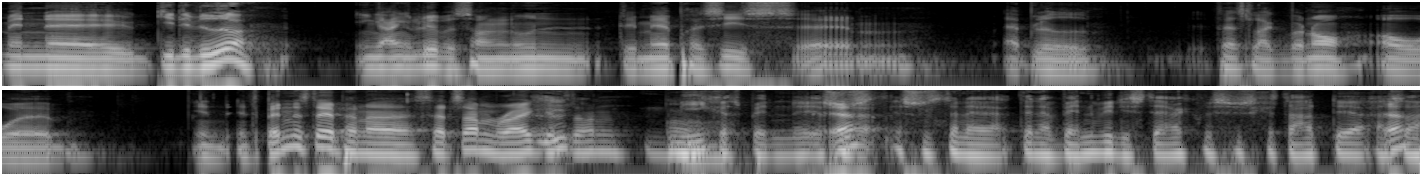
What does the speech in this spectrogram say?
men øh, give det videre en gang i løbet af sæsonen, uden det mere præcis øhm, er blevet fastlagt, hvornår. Og øh, en, en spændende stab, han har sat sammen Reich mm. efterhånden. Mega spændende. Jeg synes, ja. jeg synes den, er, den er vanvittigt stærk, hvis vi skal starte der. Altså,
